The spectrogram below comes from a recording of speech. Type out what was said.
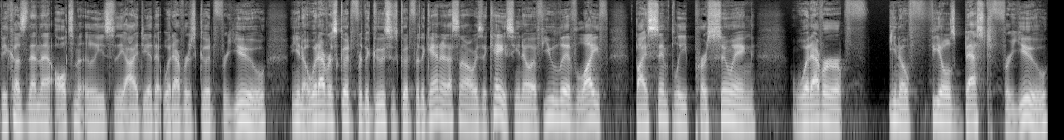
because then that ultimately leads to the idea that whatever's good for you, you know, whatever's good for the goose is good for the gander. That's not always the case. You know, if you live life by simply pursuing whatever you know feels best for you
